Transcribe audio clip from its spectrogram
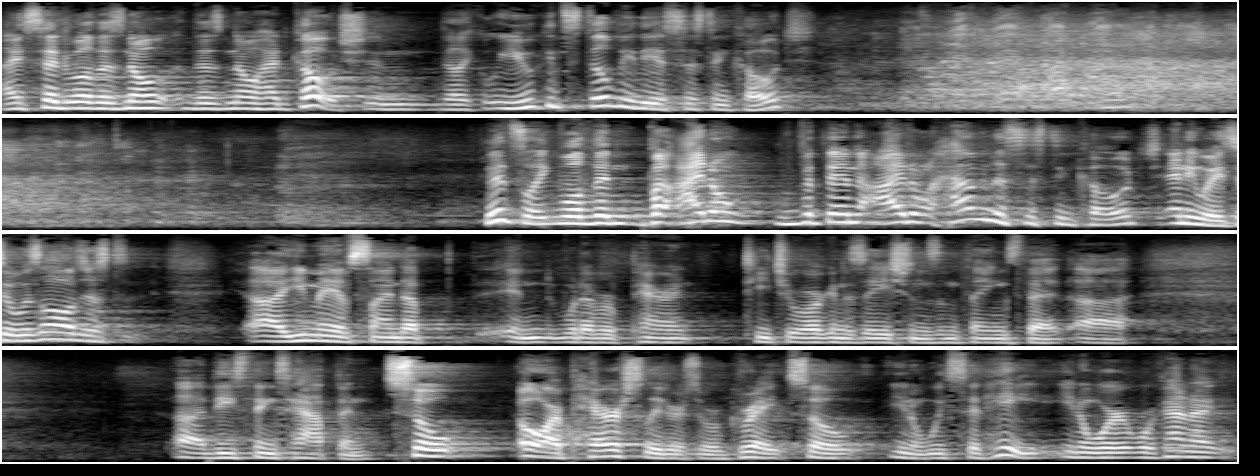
I said, well, there's no, there's no head coach. And they're like, well, you can still be the assistant coach. And it's like, well, then, but I don't, but then I don't have an assistant coach. Anyways, it was all just, uh, you may have signed up in whatever parent teacher organizations and things that uh, uh, these things happen. So, oh, our parish leaders were great. So, you know, we said, hey, you know, we're, we're kind of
